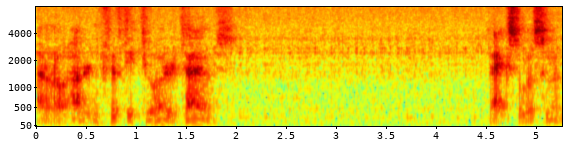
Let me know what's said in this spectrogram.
I don't know, 150, 200 times. Thanks for listening.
